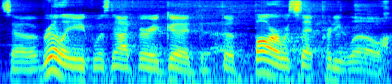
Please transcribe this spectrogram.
So it really was not very good. The, the bar was set pretty low.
